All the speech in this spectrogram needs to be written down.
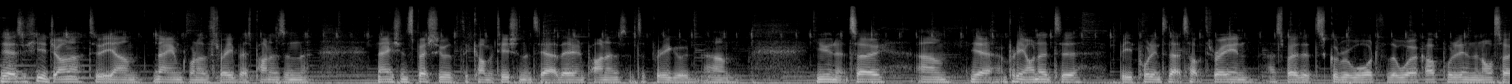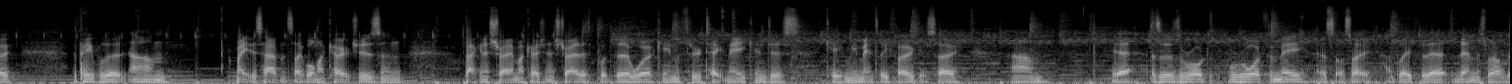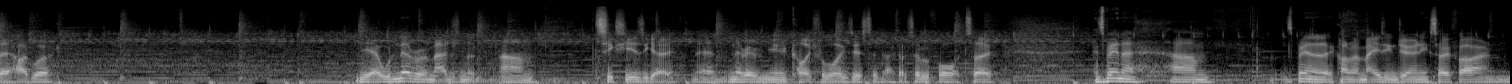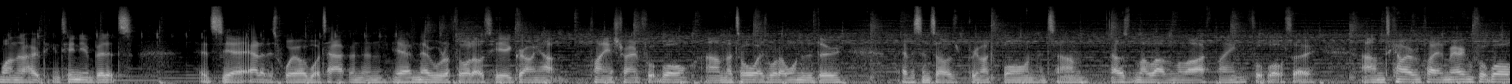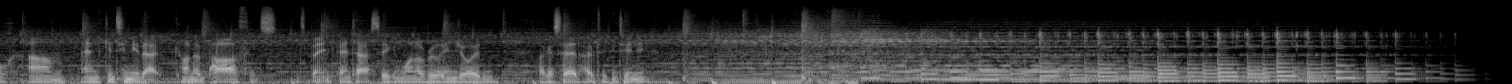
Yeah, it's a huge honour to be um, named one of the three best punters in the nation, especially with the competition that's out there in punters. It's a pretty good um, unit. So, um, yeah, I'm pretty honoured to be put into that top three, and I suppose it's good reward for the work I've put in, and also the people that um, make this happen. It's like all my coaches and back in Australia, my coach in Australia that's put the work in through technique and just keeping me mentally focused. So, um, yeah, as a reward, reward for me, it's also, I believe, for their, them as well, their hard work. Yeah, I would never imagine that um, six years ago, and never even knew college football existed, like I've said before. So it's been a, um, it's been a kind of amazing journey so far, and one that I hope to continue. But it's, it's yeah, out of this world what's happened, and yeah, I never would have thought I was here growing up playing Australian football. Um, that's always what I wanted to do ever since I was pretty much born. It's, um, that was my love of my life, playing football. So um, to come over and play American football um, and continue that kind of path, it's, it's been fantastic and one I've really enjoyed and like I said, hope to continue.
